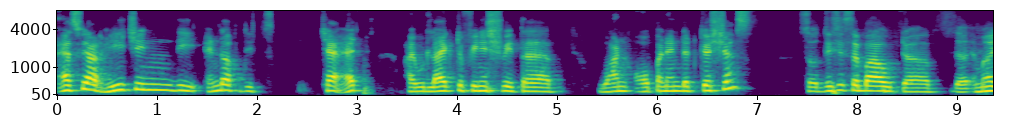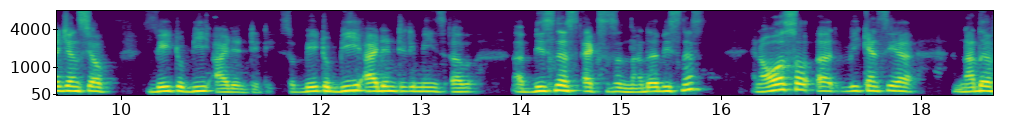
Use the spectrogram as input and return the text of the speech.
as we are reaching the end of this chat, I would like to finish with uh, one open-ended questions. So this is about uh, the emergency of B2B identity. So B2B identity means a, a business accesses another business. And also uh, we can see a, another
